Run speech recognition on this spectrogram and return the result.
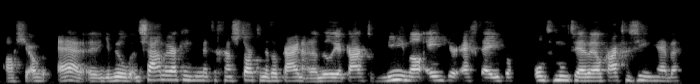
als je, uh, je wil een samenwerking met te gaan starten met elkaar, nou, dan wil je elkaar toch minimaal één keer echt even ontmoet hebben, elkaar gezien hebben.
